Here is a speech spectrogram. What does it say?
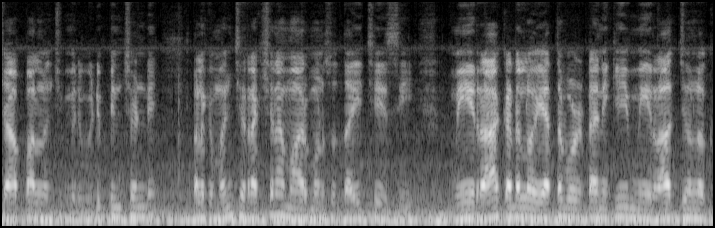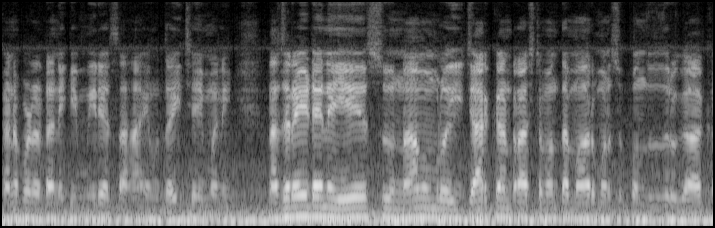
శాపాల నుంచి మీరు విడిపించండి. వాళ్ళకి మంచి రక్షణ మారు మనసు దయచేసి మీ రాకడలో ఎత్తబడటానికి మీ రాజ్యంలో కనపడటానికి మీరే సహాయం దయచేయమని నజరేయుడైన ఏసు నామంలో ఈ జార్ఖండ్ రాష్ట్రం అంతా మారు మనసు పొందుదురుగాక.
